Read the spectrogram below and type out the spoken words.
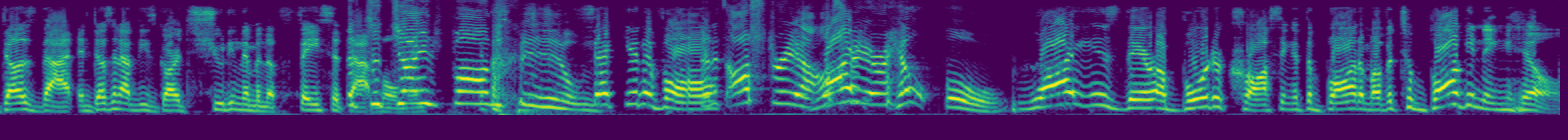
does that and doesn't have these guards shooting them in the face at that It's a moment? James Bond film. Second of all, and it's Austria. Austria are helpful. why is there a border crossing at the bottom of a tobogganing hill?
